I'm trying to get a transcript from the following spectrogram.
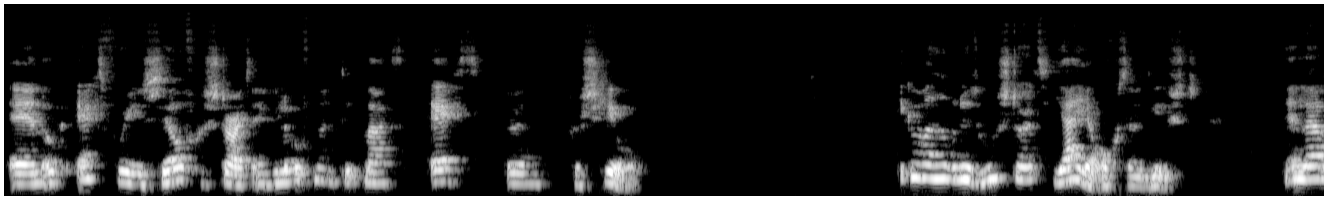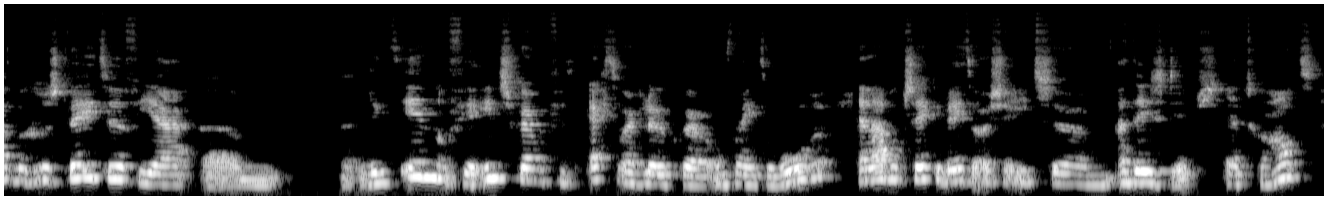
En ook echt voor jezelf gestart. En geloof me, dit maakt echt een verschil. Ik ben wel heel benieuwd, hoe start jij je ochtend het liefst? laat het me gerust weten via ehm, eh, LinkedIn of via Instagram. Ik vind het echt heel erg leuk eh, om van je te horen. En laat me ook zeker weten als je iets ehm, aan deze tips hebt gehad.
